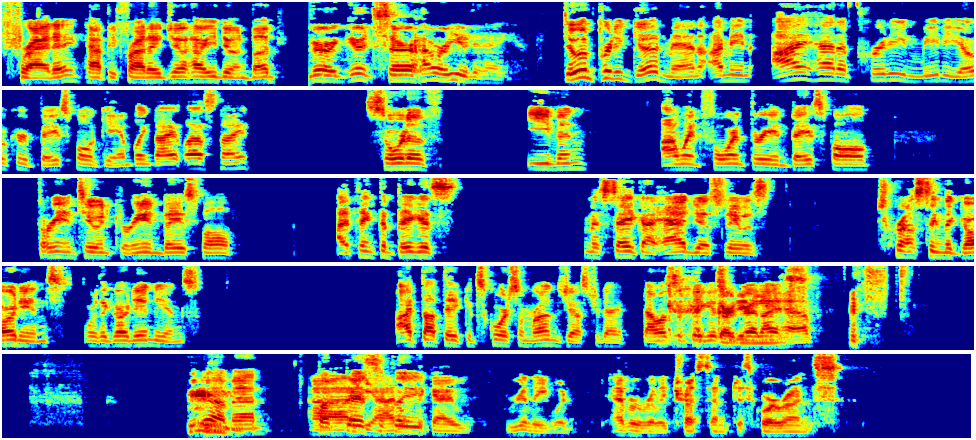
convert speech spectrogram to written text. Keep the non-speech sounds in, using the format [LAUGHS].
Friday. Happy Friday, Joe. How are you doing, bud? Very good, sir. How are you today? Doing pretty good, man. I mean, I had a pretty mediocre baseball gambling night last night. Sort of even. I went 4 and 3 in baseball, 3 and 2 in Korean baseball. I think the biggest mistake I had yesterday was trusting the Guardians or the Guardians. I thought they could score some runs yesterday. That was the [LAUGHS] biggest regret I have. [LAUGHS] yeah, man. [CLEARS THROAT] But Uh, basically, yeah, I don't think I really would ever really trust them to score runs.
